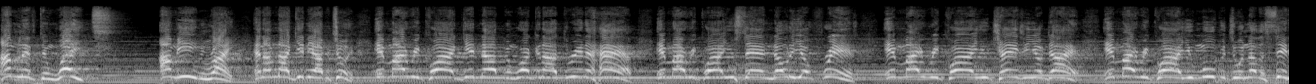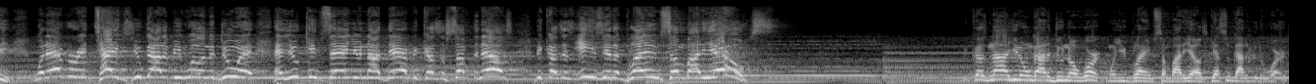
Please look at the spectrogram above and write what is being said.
I'm lifting weights. I'm eating right, and I'm not getting the opportunity. It might require getting up and working out three and a half. It might require you saying no to your friends. It might require you changing your diet. It might require you moving to another city. Whatever it takes, you got to be willing to do it. And you keep saying you're not there because of something else, because it's easier to blame somebody else. Because now you don't got to do no work when you blame somebody else. Guess who got to do the work?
